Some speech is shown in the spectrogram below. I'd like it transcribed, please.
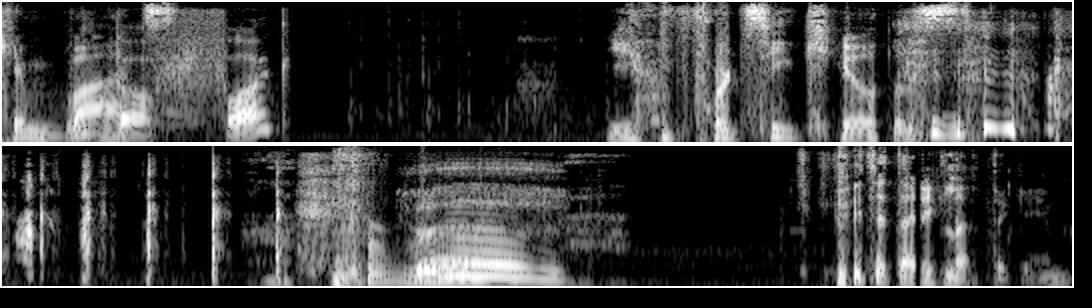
Fucking What the fuck? You got 14 kills. Bro. Bitch, I thought he left the game.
